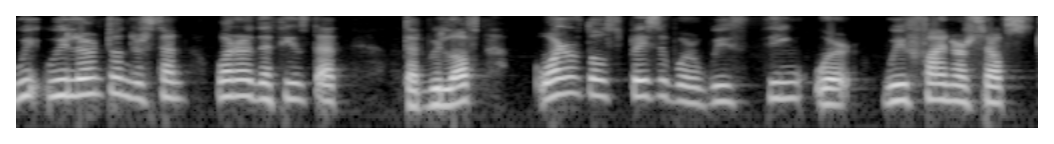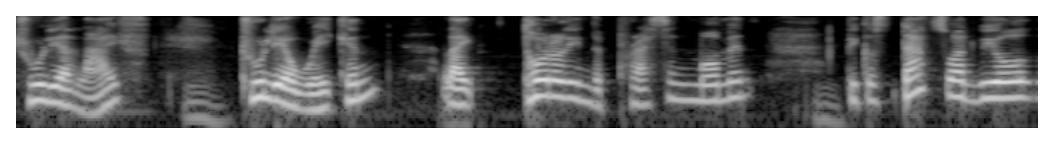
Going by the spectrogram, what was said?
we, we learn to understand what are the things that that we love. What are those places where we think where we find ourselves truly alive, mm. truly awakened, like totally in the present moment. Because that's what we all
